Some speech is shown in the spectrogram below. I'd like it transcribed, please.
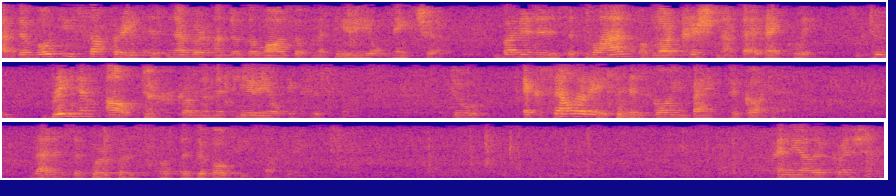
A devotee's suffering is never under the laws of material nature, but it is the plan of Lord Krishna directly to bring him out from the material existence, to accelerate his going back to Godhead. That is the purpose of the devotee suffering. Any other questions?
